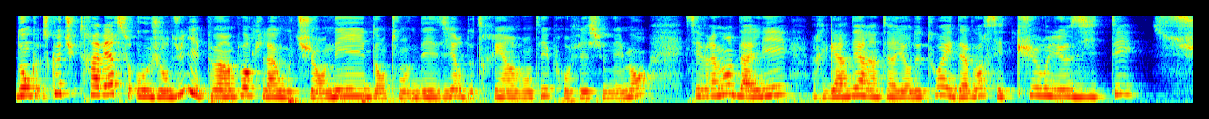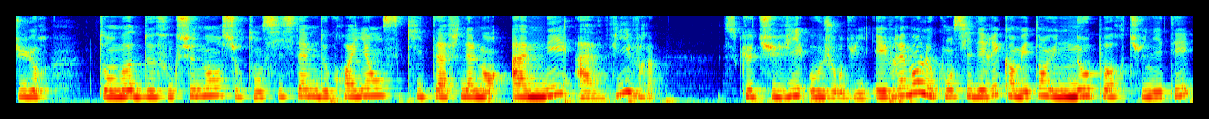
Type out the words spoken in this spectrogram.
Donc ce que tu traverses aujourd'hui, et peu importe là où tu en es dans ton désir de te réinventer professionnellement, c'est vraiment d'aller regarder à l'intérieur de toi et d'avoir cette curiosité sur ton mode de fonctionnement, sur ton système de croyance qui t'a finalement amené à vivre ce que tu vis aujourd'hui. Et vraiment le considérer comme étant une opportunité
